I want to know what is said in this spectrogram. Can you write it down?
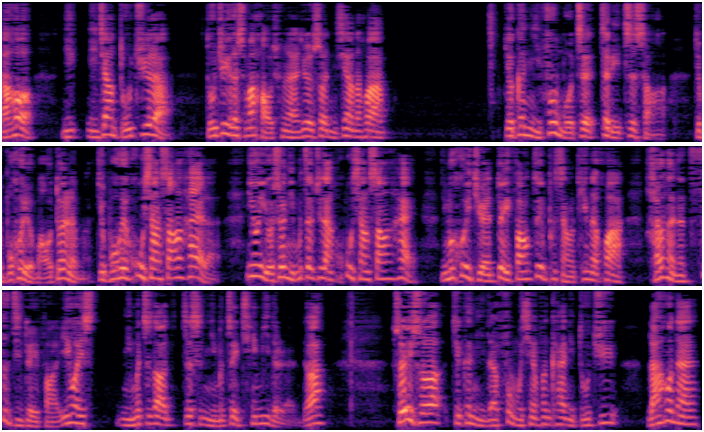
然后你你这样独居了。独居一个什么好处呢？就是说你这样的话，就跟你父母这这里至少就不会有矛盾了嘛，就不会互相伤害了。因为有时候你们这就在互相伤害，你们会觉得对方最不想听的话，狠狠的刺激对方，因为你们知道这是你们最亲密的人，对吧？所以说就跟你的父母先分开，你独居，然后呢，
